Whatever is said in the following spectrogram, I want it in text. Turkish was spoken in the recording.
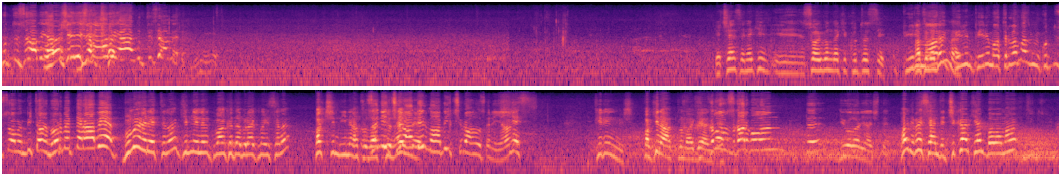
Kutlusu abi ya bir şey desene abi ya Kutlusu abi. Geçen seneki e, soygundaki Kudüs'ü. Pirim Hatırladın abi mı? pirim pirim hatırlamaz mı? Kutlusu abim bir tane hürmetler abim. Bu mu öğretti lan kimliğini bankada bırakmayı sana? Bak şimdi yine hatırlattın. senin ilk çırağın de. değil mi abi? İlk çırağın o senin ya. Yes. Pirinmiş. Bak yine aklıma geldi. Kılavuz kargolanın de diyorlar ya işte. Hadi be sen de çıkarken babama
